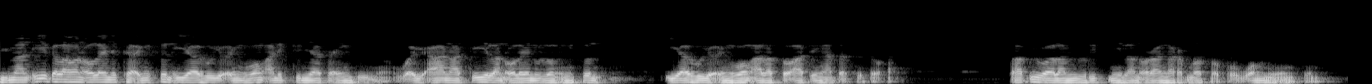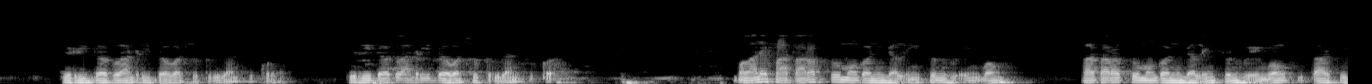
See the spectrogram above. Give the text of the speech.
Biman i kelawan oleh nyegah ingsun iyahu ya ing wong anit dunya saing dunya. Wa anati lan oleh nulung ingsun iyahu ya ing wong ala taat ing atas taat. Tapi walam yurid lan orang ngarepno sapa wong ni ingsun. Birida kelan rida wa syukri lan syukur. Birida kelan rida wa syukri lan syukur. Mulane fatarat tu mongko ninggal ingsun hu ing wong Fatarat tu mongko ninggal ingsun hu ing wong fitar ki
